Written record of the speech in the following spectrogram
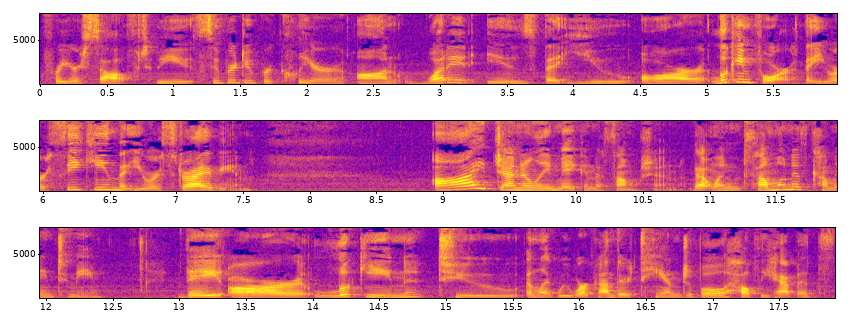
for yourself, to be super duper clear on what it is that you are looking for, that you are seeking, that you are striving. I generally make an assumption that when someone is coming to me, they are looking to, and like we work on their tangible, healthy habits,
